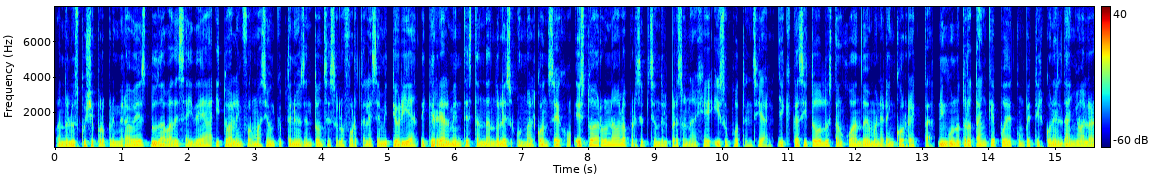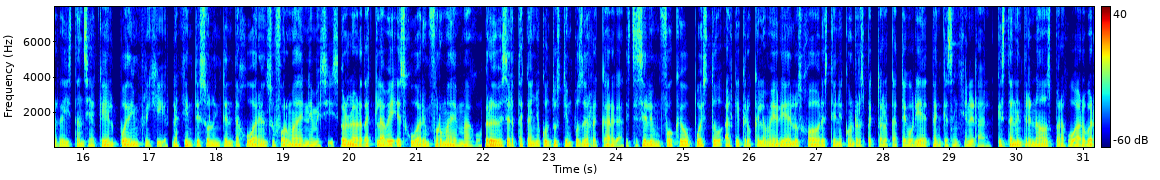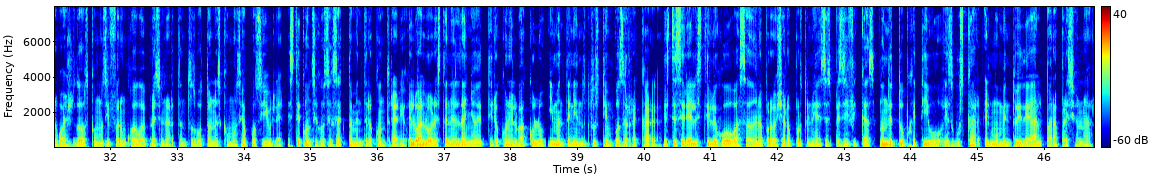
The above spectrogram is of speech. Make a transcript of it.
Cuando lo escuché por primera vez dudaba de esa idea y toda la información que obtenido desde entonces solo fortalece mi teoría de que realmente están dándoles un mal consejo. Esto ha arruinado la percepción del personaje y su potencial, ya que casi todos lo están jugando de manera incorrecta. Ningún otro tanque puede competir con el daño a larga distancia que él puede infligir. La gente solo intenta jugar en su forma de Némesis, pero la verdad clave es jugar en forma de mago, pero debes ser tacaño con tus tiempos de recarga. Este es el enfoque opuesto al que creo que la mayoría de los jugadores tiene con respecto a la categoría de tanques en general, que están entrenados para jugar Overwatch 2 como si fuera un juego de presionar tantos botones como sea posible. Este consejo es exactamente lo contrario. El valor está en el daño de tiro con el báculo y manteniendo tus tiempos de recarga. Este sería el estilo de juego basado en aprovechar oportunidades específicas donde tu objetivo es buscar el momento ideal para presionar.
